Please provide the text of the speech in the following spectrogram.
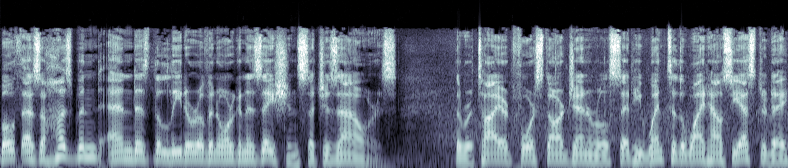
both as a husband and as the leader of an organization such as ours. The retired four star general said he went to the White House yesterday,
